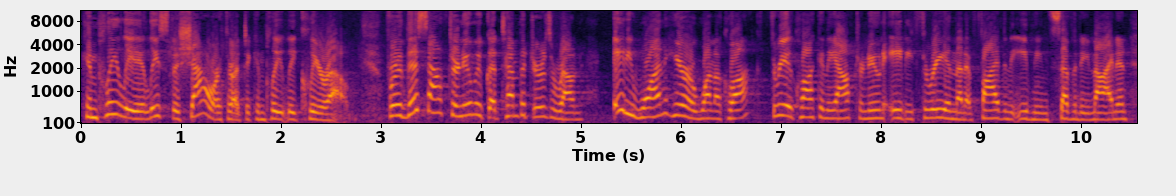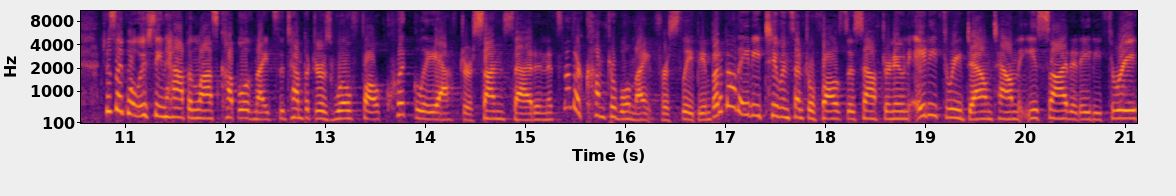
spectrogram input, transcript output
completely, at least the shower threat to completely clear out. For this afternoon, we've got temperatures around 81 here at 1 o'clock, 3 o'clock in the afternoon, 83, and then at 5 in the evening, 79. And just like what we've seen happen last couple of nights, the temperatures will fall quickly after sunset, and it's another comfortable night for sleeping. But about 82 in Central Falls this afternoon, 83 downtown, the east side at 83.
